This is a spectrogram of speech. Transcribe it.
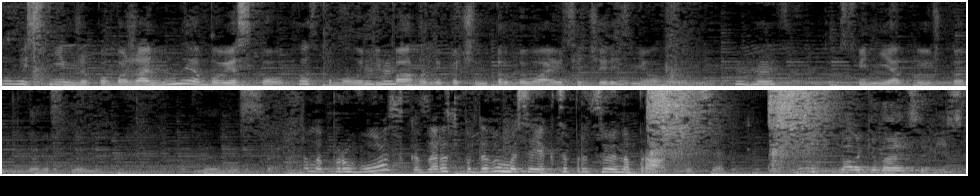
Навесні вже по бажанню не обов'язково. Просто молоді пагони почин пробиваються через нього. Тобто він ніякої шкоди для рослини не несе. Але про воск, зараз подивимося, як це працює на практиці. Сюди накидається віск,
